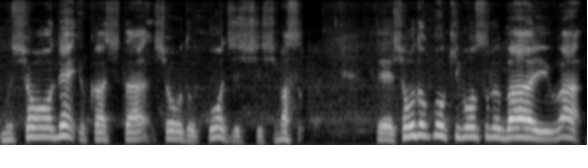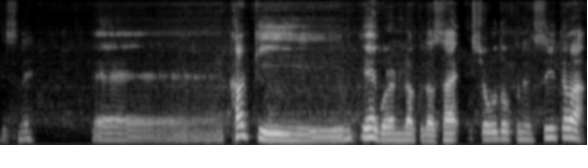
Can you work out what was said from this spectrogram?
無償で床下消毒を実施します。で消毒を希望する場合はですね、えー、下記へご連絡ください。消毒については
